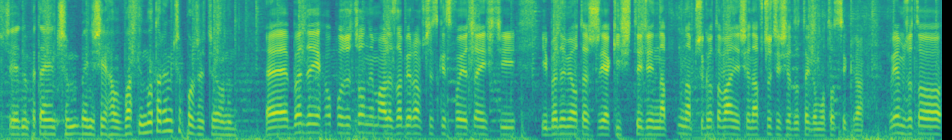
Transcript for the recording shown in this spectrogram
Jeszcze jedno pytanie, czy będziesz jechał własnym motorem, czy pożyczonym? E, będę jechał pożyczonym, ale zabieram wszystkie swoje części i będę miał też jakiś tydzień na, na przygotowanie się, na wczucie się do tego motocykla. Wiem, że to,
